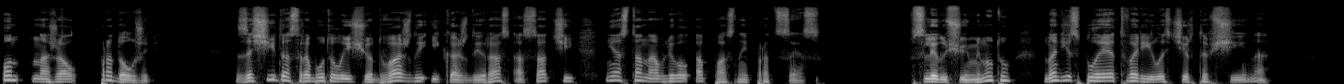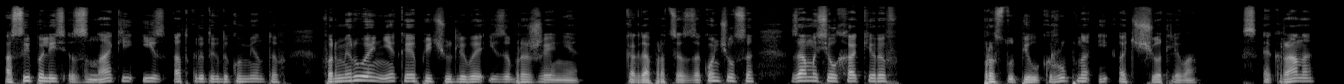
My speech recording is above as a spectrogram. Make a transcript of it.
Он нажал «продолжить». Защита сработала еще дважды, и каждый раз Осадчий не останавливал опасный процесс. В следующую минуту на дисплее творилась чертовщина. Осыпались знаки из открытых документов, формируя некое причудливое изображение. Когда процесс закончился, замысел хакеров проступил крупно и отчетливо. С экрана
